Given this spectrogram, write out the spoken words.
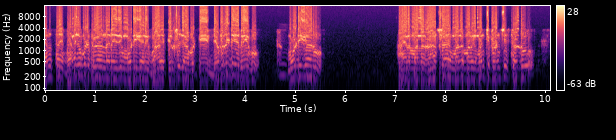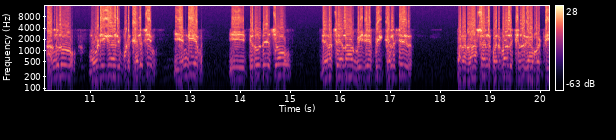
ఎంత వెనకబడిపోయింది అనేది మోడీ గారికి బాగా తెలుసు కాబట్టి డెఫినెట్గా రేపు మోడీ గారు ఆయన మన రాష్ట్ర మన మనకి మంచి ఫండ్స్ ఇస్తాడు. అందులో మోడీ గారు ఇప్పుడు కలిసి ఈ ఎన్డీఏ ఈ తెలుగుదేశం జనసేన బీజేపీ కలిసి మన రాష్ట్రాన్ని పరిపాలిస్తుంది కాబట్టి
